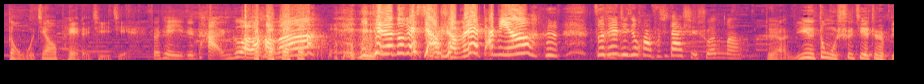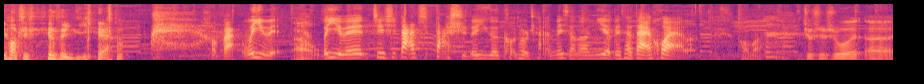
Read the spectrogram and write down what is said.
动物交配的季节，昨天已经谈过了，好吗？你天天都在想什么呀，大明？昨天这句话不是大使说的吗？对啊，因为动物世界这是标志性的语言哎好吧，我以为啊，我以为这是大大使的一个口头禅，没想到你也被他带坏了。好吧，就是说呃。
